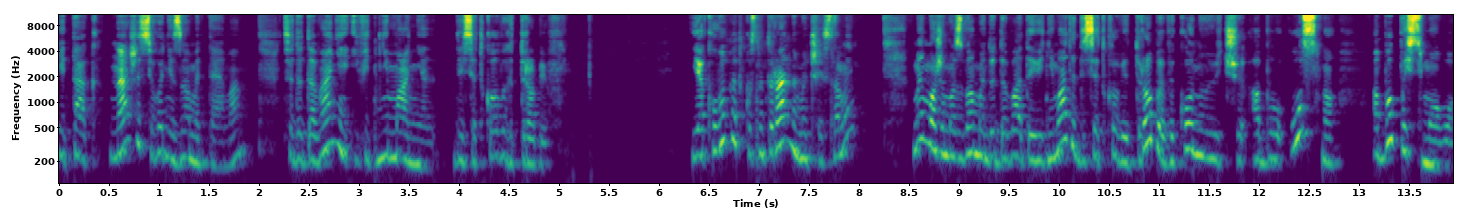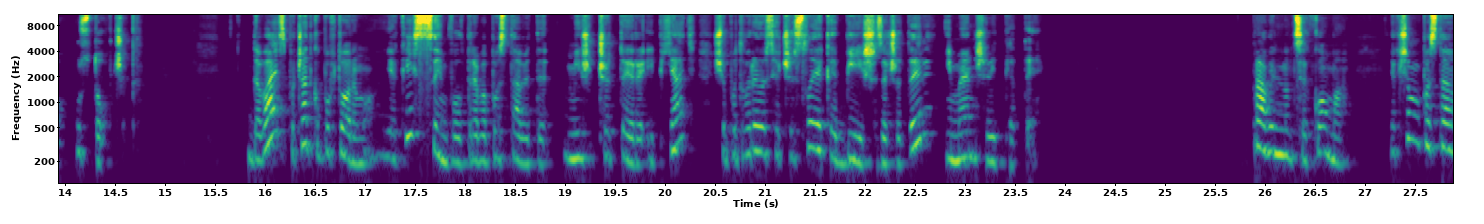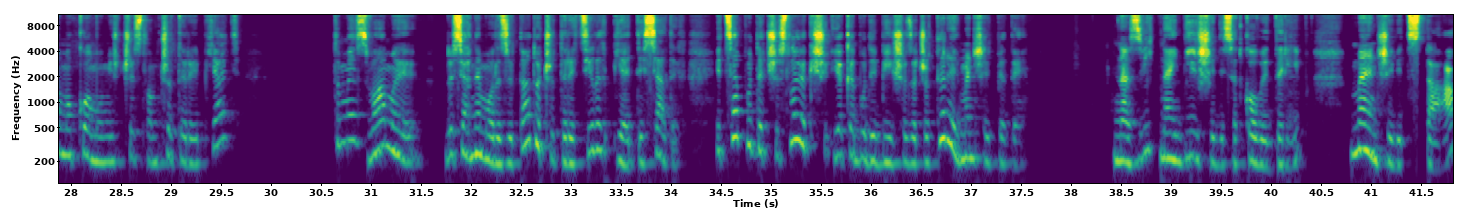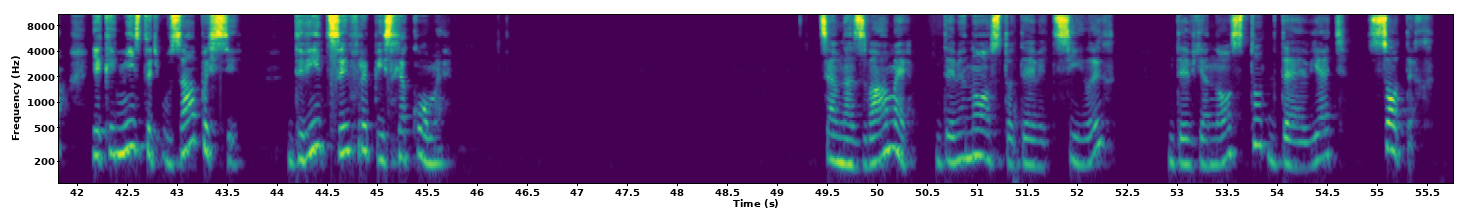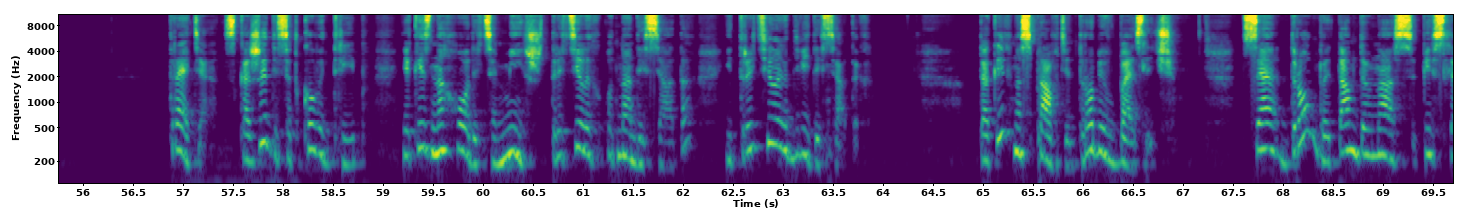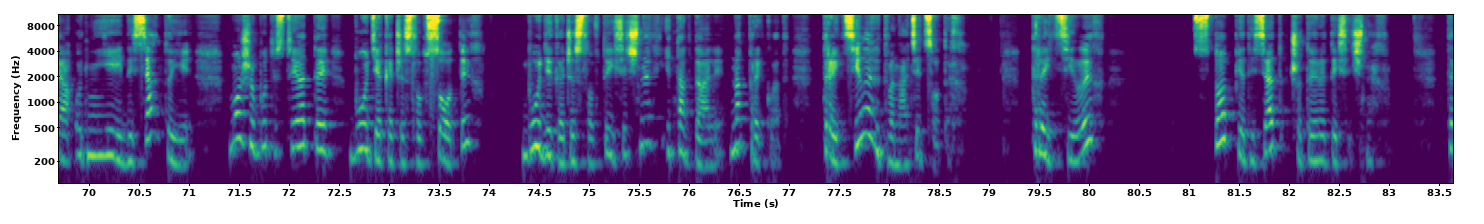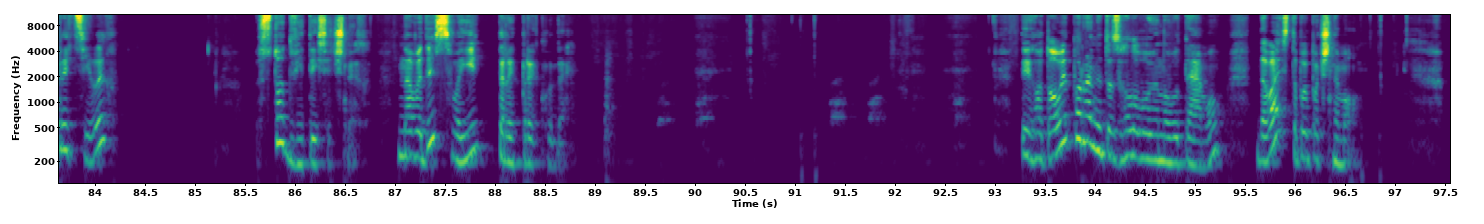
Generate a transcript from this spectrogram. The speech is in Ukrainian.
І так, наша сьогодні з вами тема це додавання і віднімання десяткових дробів. Як у випадку з натуральними числами, ми можемо з вами додавати і віднімати десяткові дроби, виконуючи або усно, або письмово у стовпчик. Давай спочатку повторимо, який символ треба поставити між 4 і 5, щоб утворилося число, яке більше за 4 і менше від 5. Правильно, це кома. Якщо ми поставимо кому між числом 4 і 5, то ми з вами досягнемо результату 4,5. І це буде число, яке буде більше за 4 і менше від 5. Назвіть найбільший десятковий дріб, менший від 100, який містить у записі дві цифри після коми. Це в нас з вами 99,99. Третє. Скажи десятковий дріб, який знаходиться між 3,1 і 3,2. Таких насправді дробів безліч. Це дроби там, де в нас після однієї десятої може бути стояти будь-яке число в сотих, будь-яке число в тисячних і так далі. Наприклад, 3,12, 3,154 тисячних, 3,102 тисячних. Наведи свої три приклади. Ти готовий поринути з головою нову тему? Давай з тобою почнемо.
